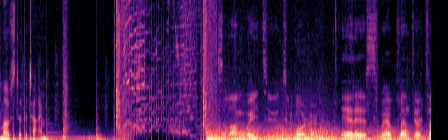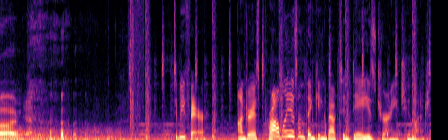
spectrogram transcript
most of the time. It's a long way to, to the border. It is. We have plenty of time. Yeah. to be fair, Andreas probably isn't thinking about today's journey too much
